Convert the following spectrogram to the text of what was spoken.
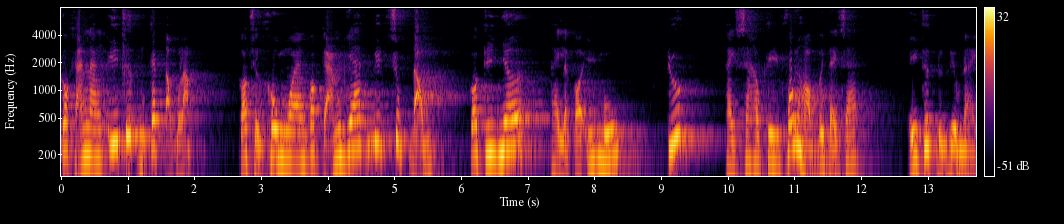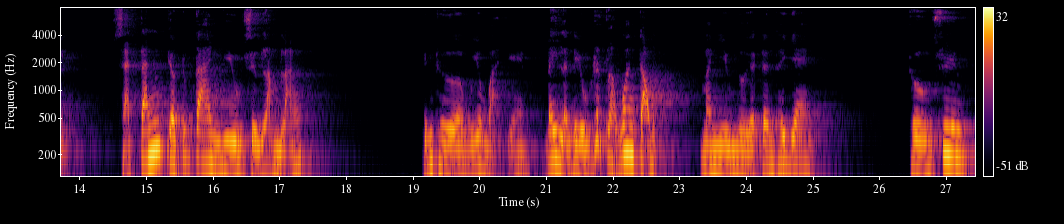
có khả năng ý thức một cách độc lập, có sự khôn ngoan, có cảm giác, biết xúc động, có trí nhớ hay là có ý muốn trước hay sau khi phối hợp với thể xác. Ý thức được điều này sẽ tránh cho chúng ta nhiều sự lầm lẫn. Kính thưa quý ông bà chị em, đây là điều rất là quan trọng mà nhiều người ở trên thế gian thường xuyên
